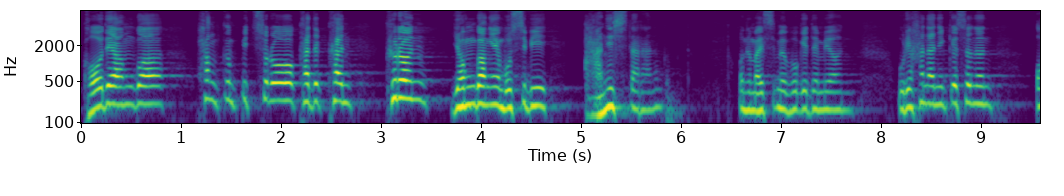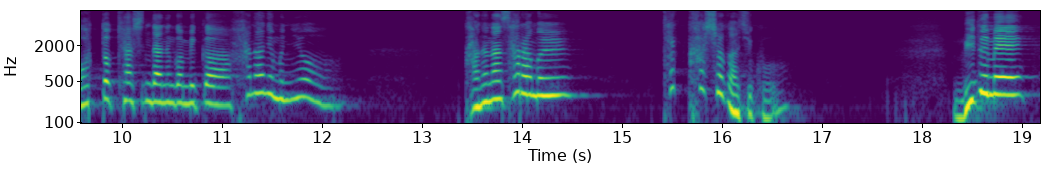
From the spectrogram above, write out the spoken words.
거대함과 황금빛으로 가득한 그런 영광의 모습이 아니시다라는 겁니다. 오늘 말씀을 보게 되면 우리 하나님께서는 어떻게 하신다는 겁니까? 하나님은요, 가난한 사람을 택하셔가지고 믿음에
